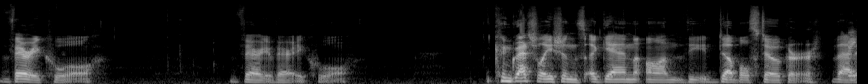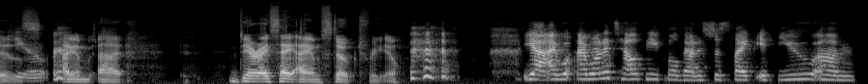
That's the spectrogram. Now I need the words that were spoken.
Very cool. Very, very cool. Congratulations again on the double Stoker. That Thank is. I am, uh, dare I say, I am stoked for you. yeah I, w- I want to tell people that it's just like if you um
